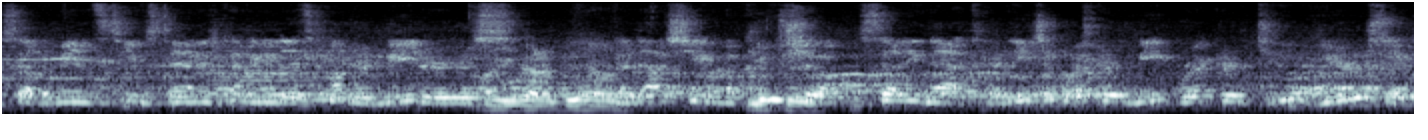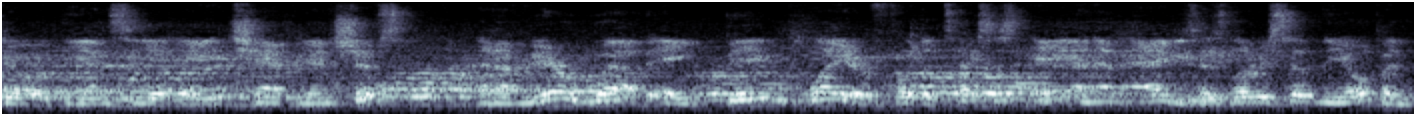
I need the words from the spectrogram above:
So the men's team standings coming into this 100 meters. Oh, you gotta be on Tadashi Makusho setting that collegiate record, championships. And Ameer Webb, a big player for the Texas A&M Aggies, as Larry said in the open,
